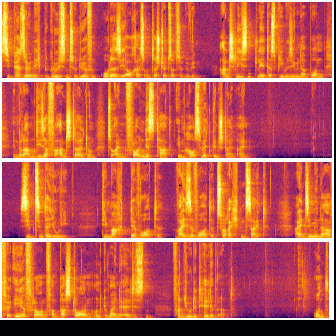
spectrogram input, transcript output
Sie persönlich begrüßen zu dürfen oder Sie auch als Unterstützer zu gewinnen. Anschließend lädt das Bibelseminar Bonn im Rahmen dieser Veranstaltung zu einem Freundestag im Haus Wittgenstein ein. 17. Juni. Die Macht der Worte Weise Worte zur rechten Zeit. Ein Seminar für Ehefrauen von Pastoren und Gemeindeältesten von Judith Hildebrand. Und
